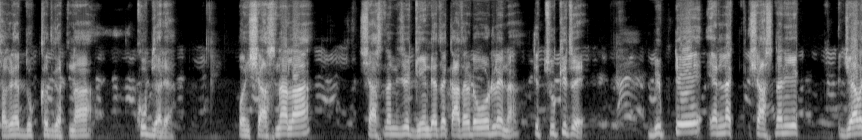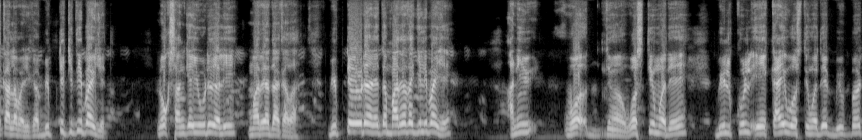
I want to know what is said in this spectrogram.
सगळ्या दुःखद घटना खूप झाल्या. पण शासनाला शासनाने जे गेंड्याचं कातडं ओढले ना ते चुकीचं आहे. बिबटे यांना शासनाने एक जाहीर काढला पाहिजे का? बिबटे किती पाहिजेत? लोकसंख्या एवढी झाली मर्यादा करा. बिबटे एवढे झाले तर मर्यादा केली पाहिजे. आणि व वस्तीमध्ये बिलकुल एकाही वस्तीमध्ये बिबट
